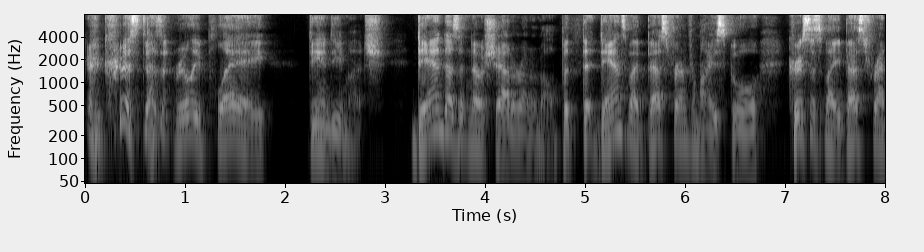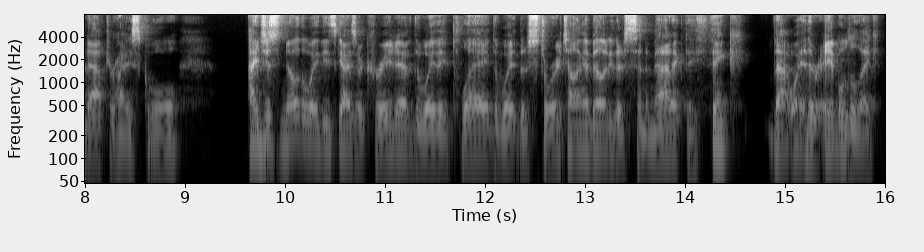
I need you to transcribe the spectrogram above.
Chris doesn't really play D and D much. Dan doesn't know Shadowrun at all, but th- Dan's my best friend from high school. Chris is my best friend after high school. I just know the way these guys are creative, the way they play, the way their storytelling ability, they're cinematic. They think that way. They're able to like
